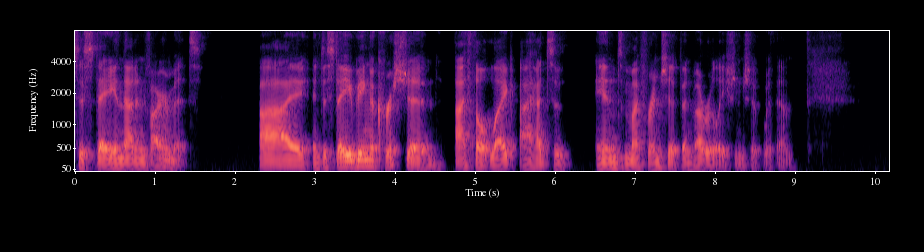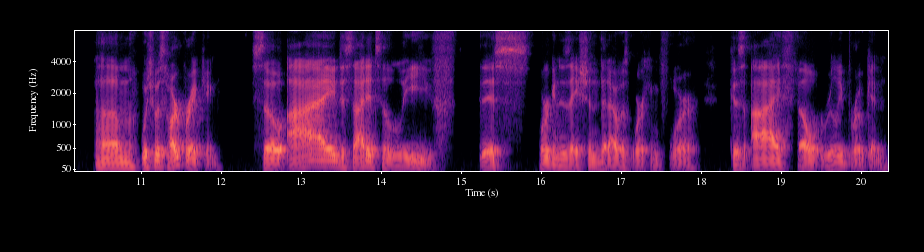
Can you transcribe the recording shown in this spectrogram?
to stay in that environment, I and to stay being a Christian, I felt like I had to end my friendship and my relationship with him, um, which was heartbreaking. So I decided to leave this organization that I was working for because I felt really broken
